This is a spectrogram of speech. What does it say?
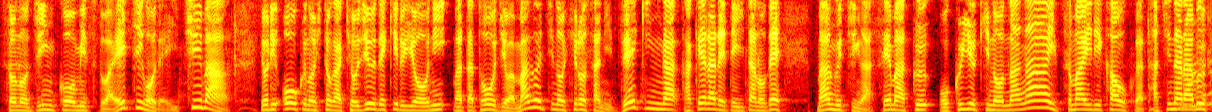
その人口密度は越後で一番、より多くの人が居住できるように、また当時は間口の広さに税金がかけられていたので、間口が狭く、奥行きの長い妻入り家屋が立ち並ぶ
